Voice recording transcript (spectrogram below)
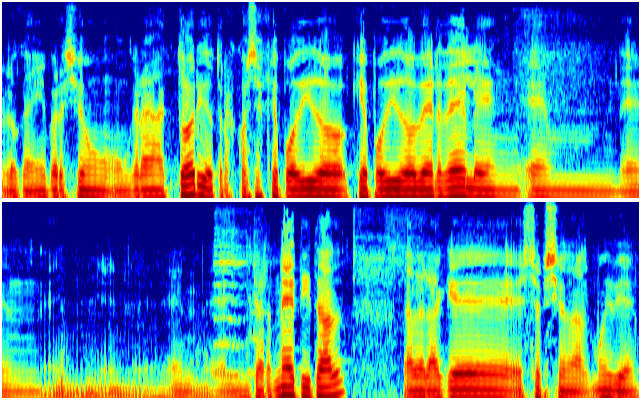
lo que a mí me pareció un, un gran actor y otras cosas que he podido que he podido ver de él en, en, en- internet y tal, la verdad que excepcional, muy bien.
